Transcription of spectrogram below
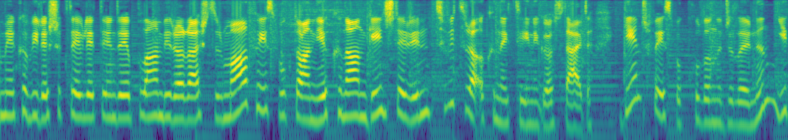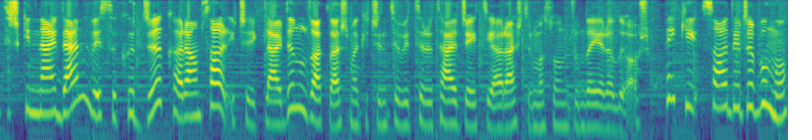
Amerika Birleşik Devletleri'nde yapılan bir araştırma Facebook'tan yakınan gençlerin Twitter'a akın ettiğini gösterdi. Genç Facebook kullanıcılarının yetişkinlerden ve sıkıcı, karamsar içeriklerden uzaklaşmak için Twitter'ı tercih ettiği araştırma sonucunda yer alıyor. Peki sadece bu mu?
